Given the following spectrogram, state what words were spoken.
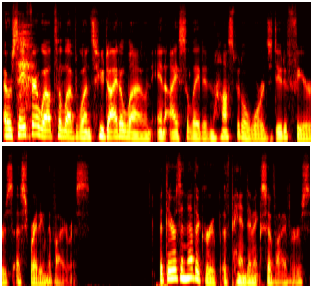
or say farewell to loved ones who died alone and isolated in hospital wards due to fears of spreading the virus. But there is another group of pandemic survivors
